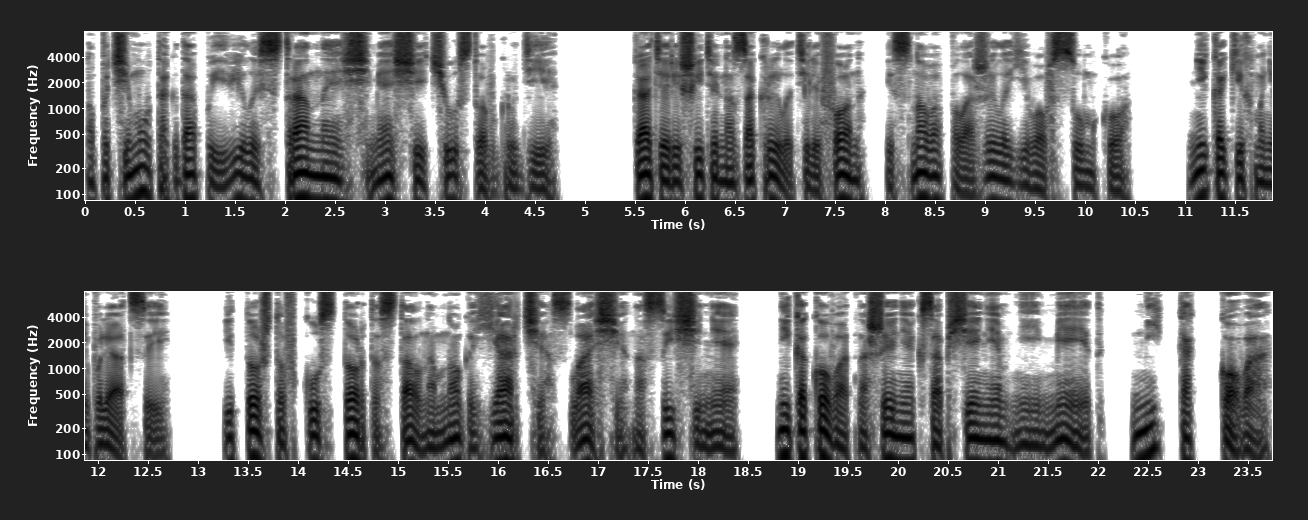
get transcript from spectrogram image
Но почему тогда появилось странное щемящее чувство в груди? Катя решительно закрыла телефон и снова положила его в сумку. Никаких манипуляций. И то, что вкус торта стал намного ярче, слаще, насыщеннее, никакого отношения к сообщениям не имеет. Никакого.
